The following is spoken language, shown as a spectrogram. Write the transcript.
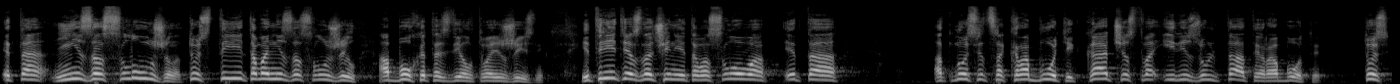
это незаслуженно. То есть ты этого не заслужил, а Бог это сделал в твоей жизни. И третье значение этого слова – это относится к работе, качество и результаты работы. То есть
